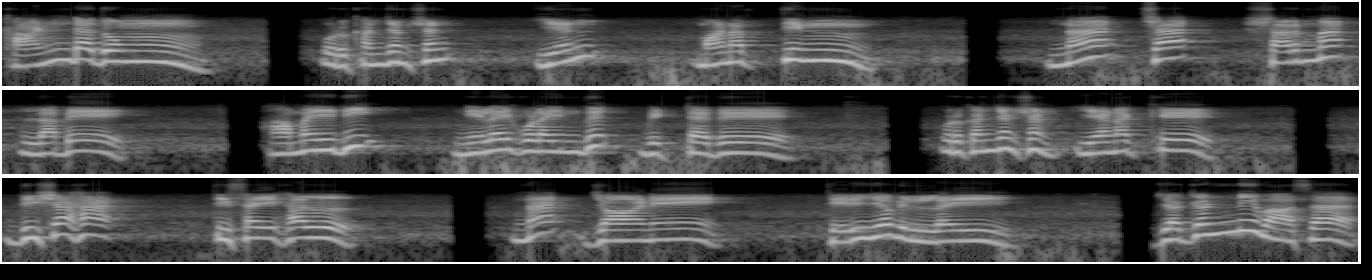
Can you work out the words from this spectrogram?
கண்டதும். ஒரு கன்ஜங்ஷன் என் மனத்தின். ந ச ஷர்ம லபே. அமைதி நிலைகுலைந்து விட்டது. ஒரு கன்ஜங்ஷன் எனக்கு. திசக திசைகள். ந ஜானே. தெரியவில்லை. ஜெகன்னிவாச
